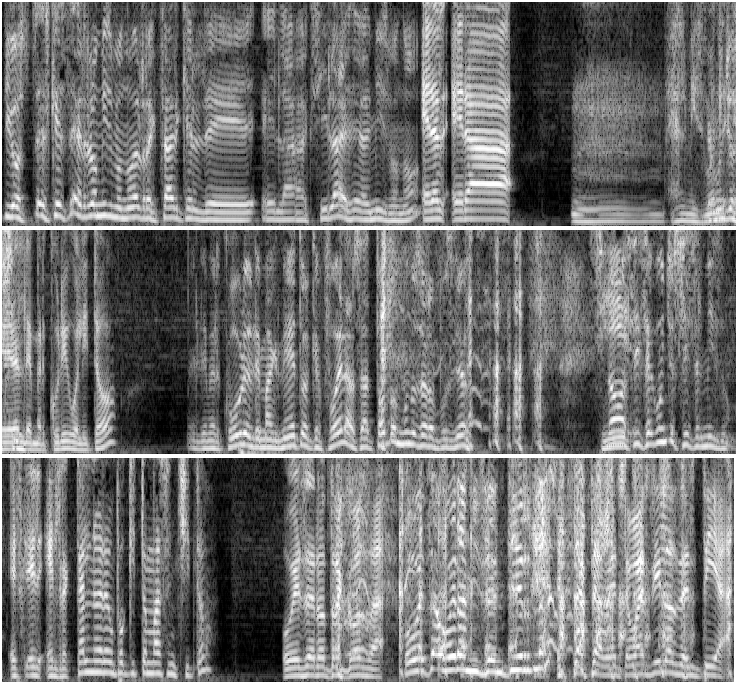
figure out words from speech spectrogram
digo, es que es, es lo mismo, ¿no? El rectal que el de eh, la axila es el mismo, ¿no? era, era, mm, era el mismo, Según yo, era sí. el de mercurio igualito. El de mercurio, el de magneto, el que fuera. O sea, todo el mundo se lo pusieron. Sí, No, sí, según yo sí es el mismo. Es que el, el rectal no era un poquito más anchito. ¿O esa era otra cosa? O esa o era mi sentir, ¿no? Exactamente, o así lo sentía.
